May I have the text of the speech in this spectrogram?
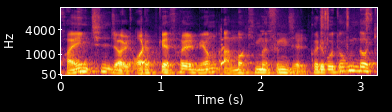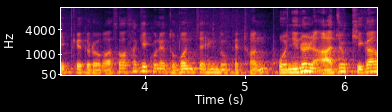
과잉 친절, 어렵게 설명, 안 먹히면 승질. 그리고 조금 더 깊게 들어가서 사기꾼의 두 번째 행동 패턴. 본인을 아주 기가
